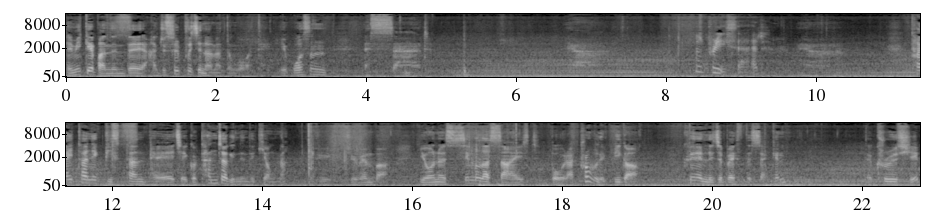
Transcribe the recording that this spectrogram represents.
재밌게 봤는데 아주 슬프진 않았던 것 같아. It wasn't as sad. Yeah, It was pretty sad. yeah. 타이타닉 비슷한 배에 제거 탄적 있는데 기억나? If you, if you remember, you're on a similar sized boat, uh, probably bigger. Queen Elizabeth II, the cruise ship.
